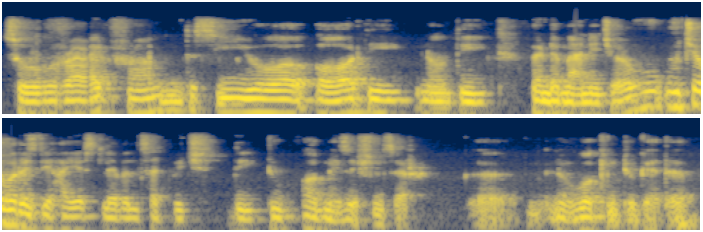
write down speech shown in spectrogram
So right from the CEO or the you know the vendor manager, whichever is the highest levels at which the two organizations are uh, you know, working together,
